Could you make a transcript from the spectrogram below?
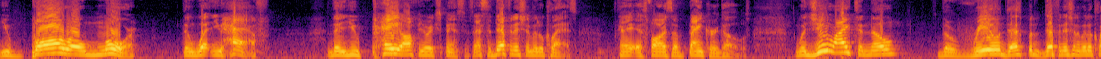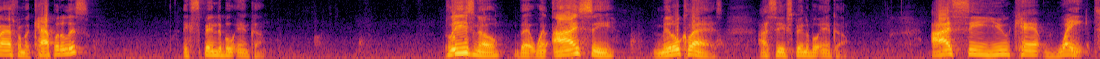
You borrow more than what you have, then you pay off your expenses. That's the definition of middle class, okay, as far as a banker goes. Would you like to know the real definition of middle class from a capitalist? Expendable income. Please know that when I see middle class, I see expendable income. I see you can't wait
